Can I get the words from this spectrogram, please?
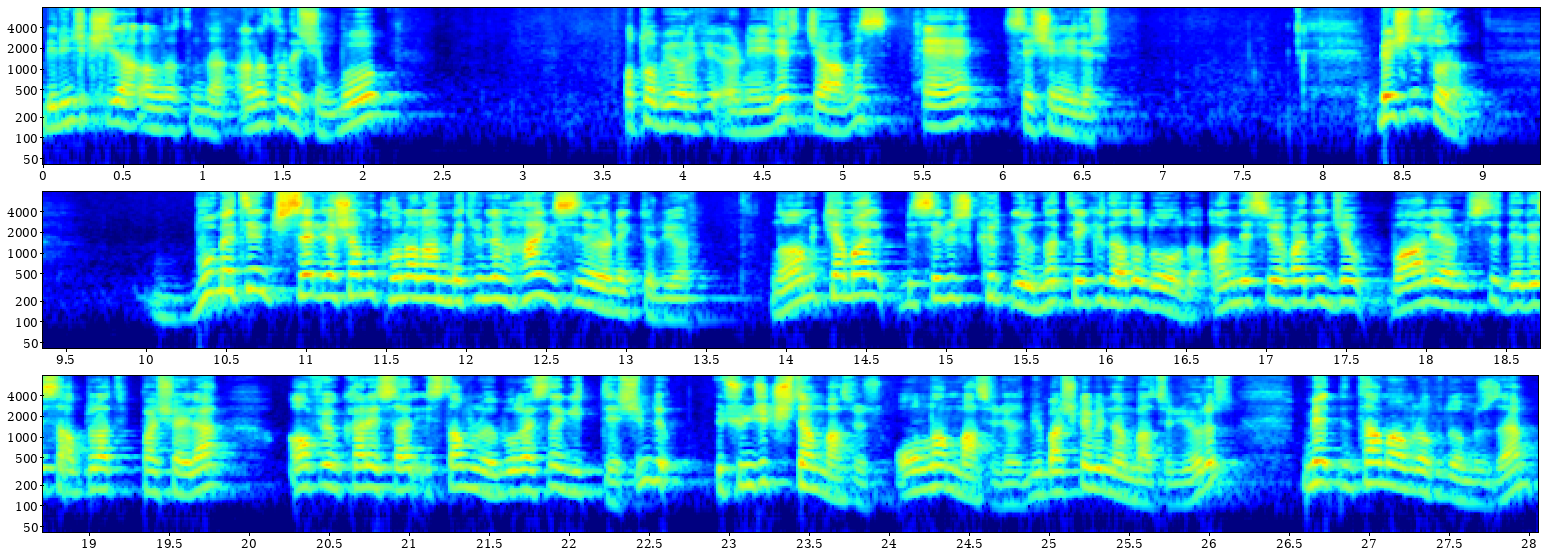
birinci kişi anlatımda anlatıldığı için bu otobiyografi örneğidir. Cevabımız E seçeneğidir. Beşinci soru. Bu metin kişisel yaşamı konu alan metinlerin hangisine örnektir diyor. Namık Kemal 1840 yılında Tekirdağ'da doğdu. Annesi vefat edince vali yardımcısı dedesi Abdülhatif Paşa ile Afyonkarahisar, İstanbul ve Bulgaristan'a gitti. Şimdi üçüncü kişiden bahsediyoruz. Ondan bahsediyoruz. Bir başka birinden bahsediyoruz. Metnin tamamını okuduğumuzda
